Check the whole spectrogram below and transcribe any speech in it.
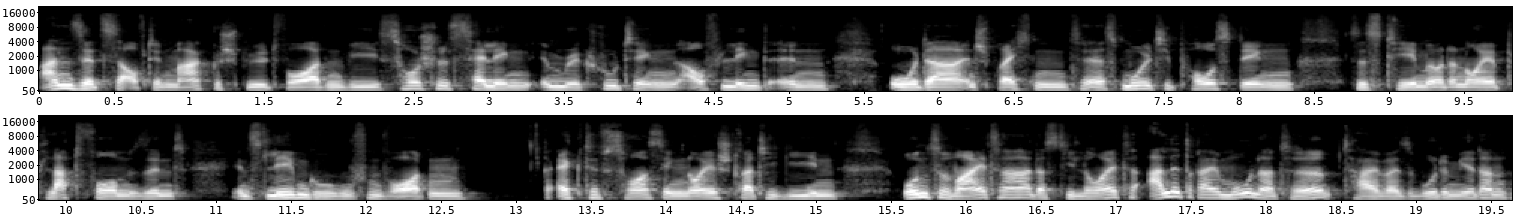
Ansätze auf den Markt gespült worden, wie Social Selling im Recruiting auf LinkedIn oder entsprechend das Multiposting-Systeme oder neue Plattformen sind ins Leben gerufen worden. Active Sourcing, neue Strategien und so weiter, dass die Leute alle drei Monate, teilweise wurde mir dann,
